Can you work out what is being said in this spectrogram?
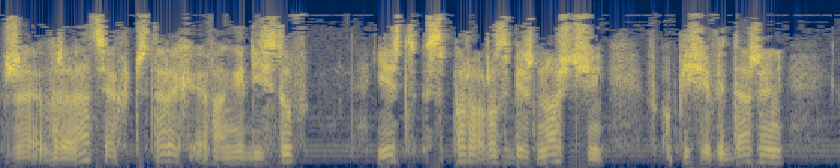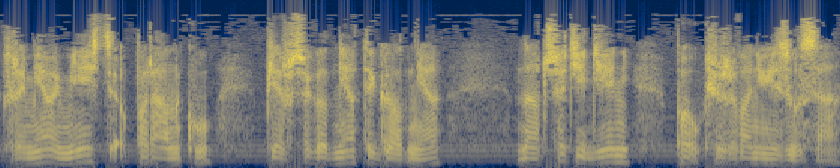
że w relacjach czterech ewangelistów jest sporo rozbieżności w opisie wydarzeń, które miały miejsce o poranku pierwszego dnia tygodnia na trzeci dzień po ukrzyżowaniu Jezusa.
